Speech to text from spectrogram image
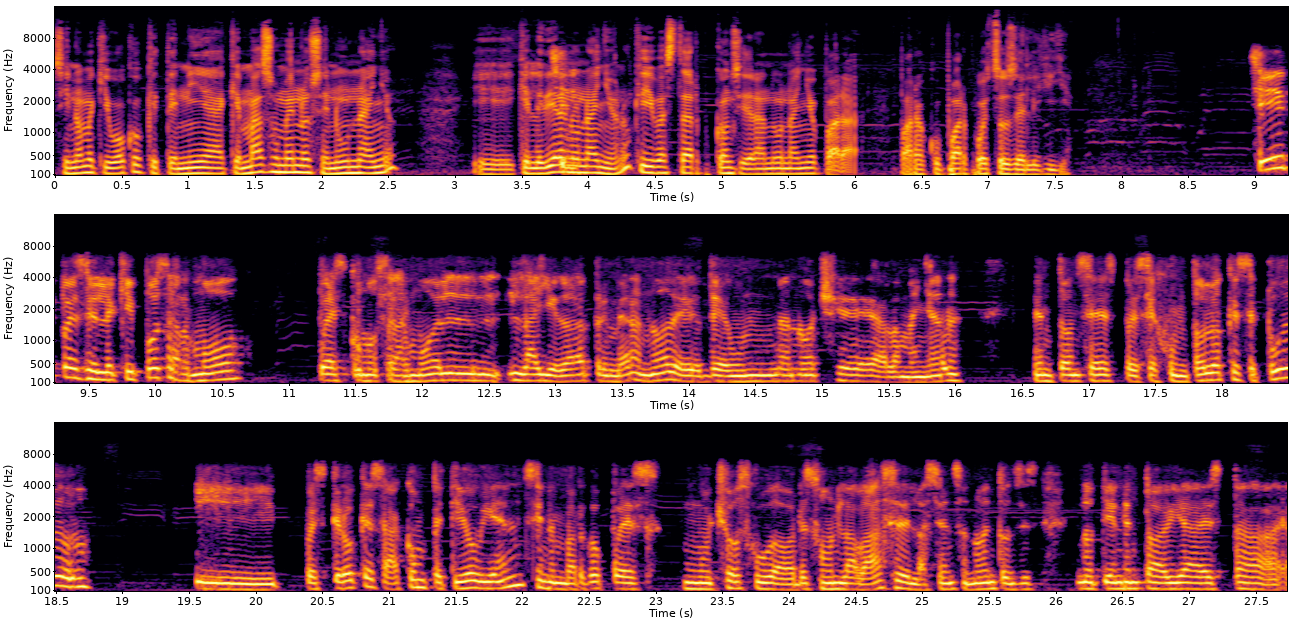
si no me equivoco, que tenía que más o menos en un año, eh, que le dieran Sí. un año, ¿no? Que iba a estar considerando un año para, para ocupar puestos de liguilla. Sí, pues el equipo se armó, pues como se armó el- la llegada primera, ¿no? De, de una noche a la mañana. Entonces, pues se juntó lo que se pudo y pues creo que se ha competido bien. Sin embargo, pues muchos jugadores son la base del ascenso, ¿no? Entonces no tienen todavía esta,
